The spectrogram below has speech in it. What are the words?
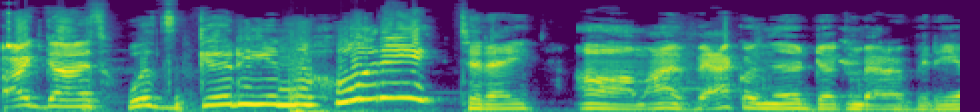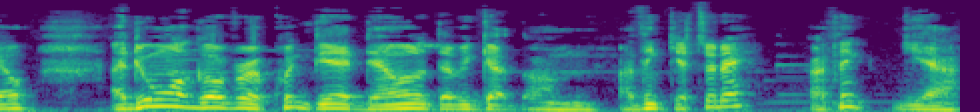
Alright guys, what's goody in the hoodie? Today, um, I'm back with another Dokkan Battle video. I do want to go over a quick data download that we got, um, I think yesterday? I think, yeah.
